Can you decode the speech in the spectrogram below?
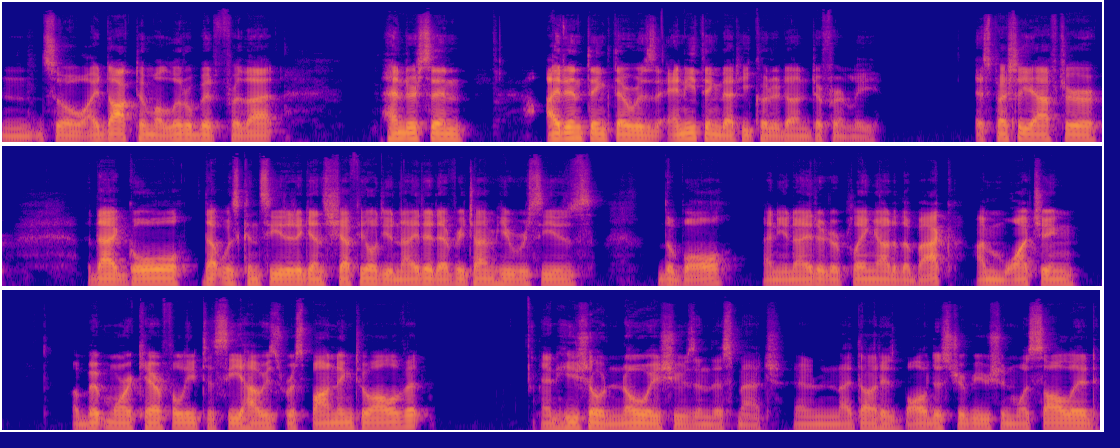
And so I docked him a little bit for that. Henderson, I didn't think there was anything that he could have done differently, especially after that goal that was conceded against Sheffield United. Every time he receives the ball and United are playing out of the back, I'm watching a bit more carefully to see how he's responding to all of it. And he showed no issues in this match. And I thought his ball distribution was solid,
